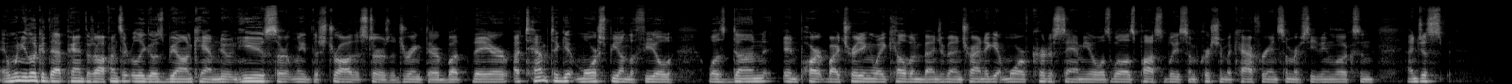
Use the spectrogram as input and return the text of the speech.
And when you look at that Panthers offense, it really goes beyond Cam Newton. He is certainly the straw that stirs the drink there, but their attempt to get more speed on the field was done in part by trading away Kelvin Benjamin and trying to get more of Curtis Samuel as well as possibly some Christian McCaffrey and some receiving looks and and just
